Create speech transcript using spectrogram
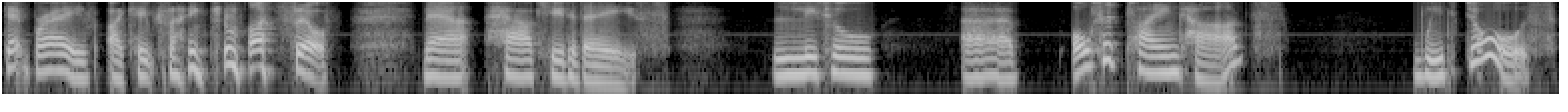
get brave, I keep saying to myself. Now, how cute are these? Little uh, altered playing cards with doors.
